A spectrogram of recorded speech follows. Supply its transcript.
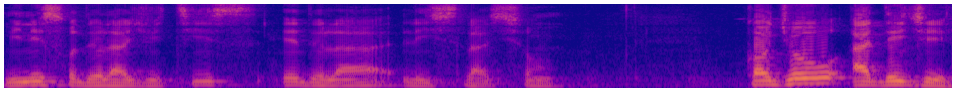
ministre de la Justice et de la Législation. Kodjo Adedje,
